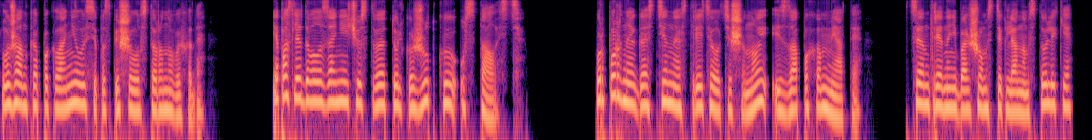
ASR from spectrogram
Служанка поклонилась и поспешила в сторону выхода. Я последовала за ней, чувствуя только жуткую усталость. Пурпурная гостиная встретила тишиной и запахом мяты. В центре на небольшом стеклянном столике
